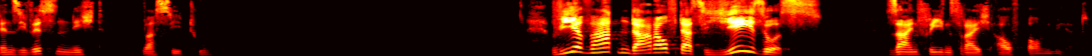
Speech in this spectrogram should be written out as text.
denn sie wissen nicht, was sie tun. Wir warten darauf, dass Jesus sein Friedensreich aufbauen wird.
